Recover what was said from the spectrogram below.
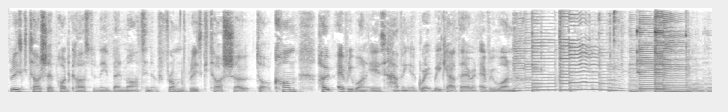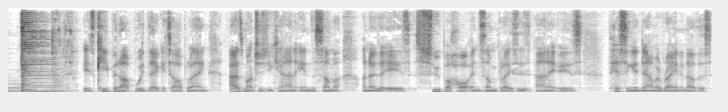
the Blues Guitar Show podcast with me, Ben Martin from thebluesguitarshow.com. Hope everyone is having a great week out there and everyone is keeping up with their guitar playing as much as you can in the summer. I know that it is super hot in some places and it is pissing it down with rain in others.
